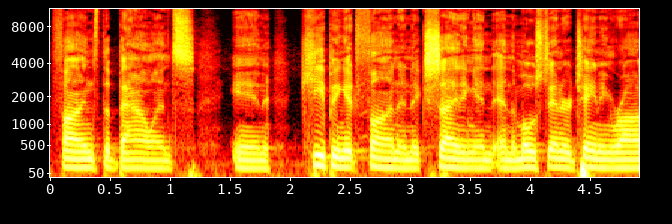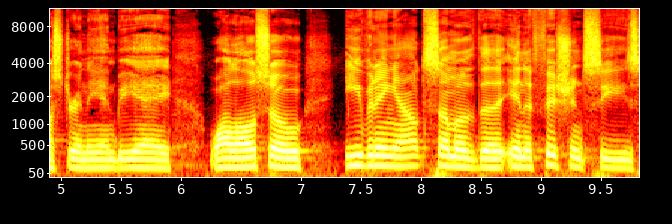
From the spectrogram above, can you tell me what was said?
finds the balance in keeping it fun and exciting and, and the most entertaining roster in the NBA while also evening out some of the inefficiencies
